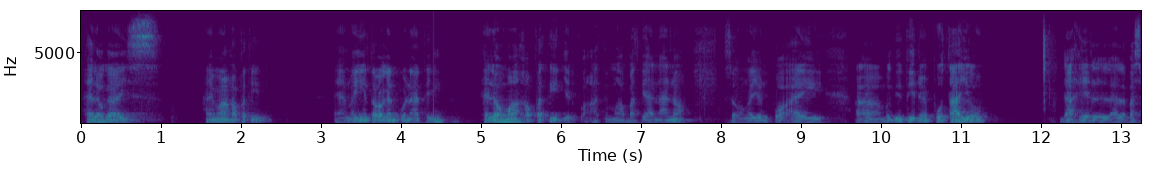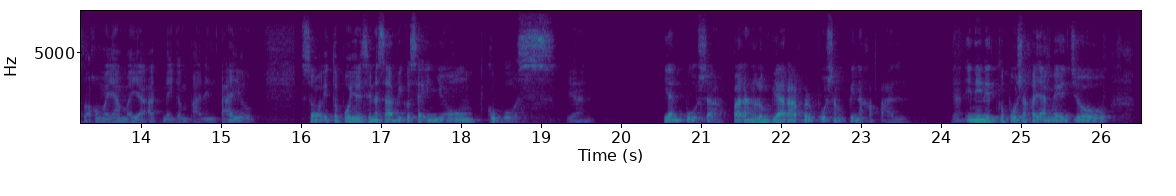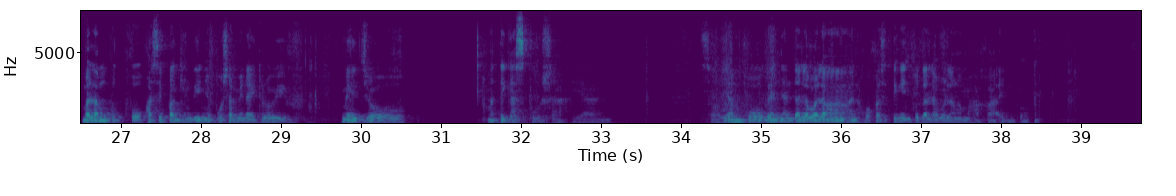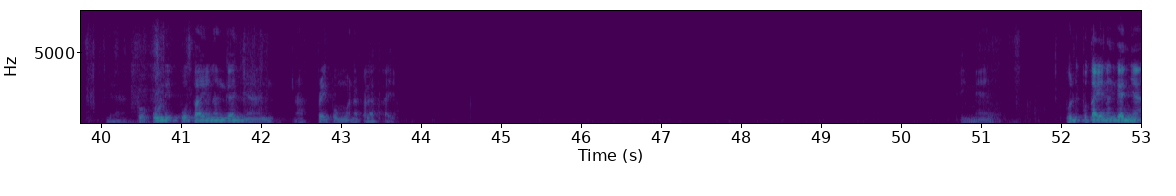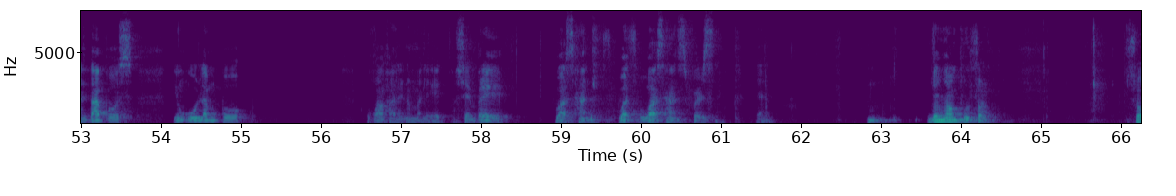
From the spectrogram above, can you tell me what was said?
Hello guys! Hi mga kapatid. Ayan, magiging tawagan po natin. Hello mga kapatid, yan po ang ating mga batian. Ano? So ngayon po ay ah, magdi-dinner po tayo dahil lalabas pa ako maya-maya at may gampanin tayo. So ito po yung sinasabi ko sa inyong kubos. Yan. Yan po siya. Parang lumpia wrapper po siyang pinakapal. Yan. Ininit ko po siya kaya medyo malambot po. Kasi pag hindi niyo po siya microwave, medyo matigas po siya. Yan. So, yan po, ganyan. Dalawa lang ang ano ko kasi tingin ko dalawa lang ang makakain ko. Yan. Pupunit po tayo ng ganyan. Ah, pray po muna pala tayo. Amen. Punit po tayo ng ganyan. Tapos, yung ulam po, kukuha rin ng maliit. Siyempre, wash hands, wash, wash hands first. Yan. Hmm. Ganyan po siya. So,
